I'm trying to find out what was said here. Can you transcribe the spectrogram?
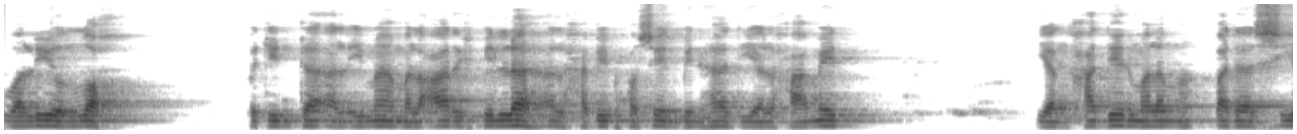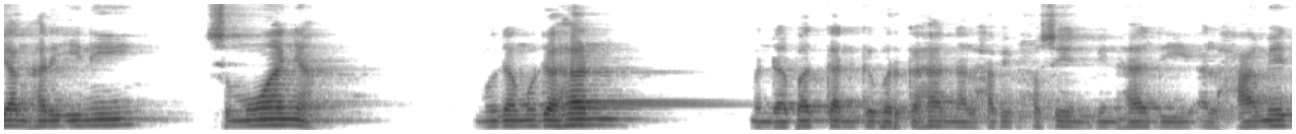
waliullah pecinta Al-Imam Al-Arif Billah Al-Habib Hussein bin Hadi Al-Hamid yang hadir malam pada siang hari ini semuanya mudah-mudahan mendapatkan keberkahan Al-Habib Hussein bin Hadi Al-Hamid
